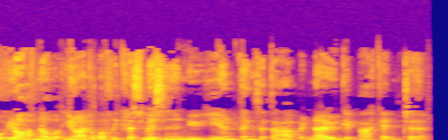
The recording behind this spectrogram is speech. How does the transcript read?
Hope you're all having a, you know, had a lovely Christmas and a new year and things like that. But now get back into it.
